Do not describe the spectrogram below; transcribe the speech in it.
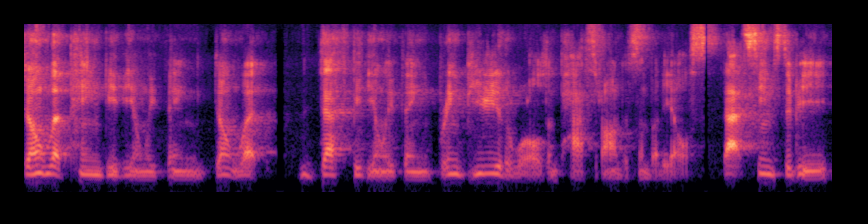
don't let pain be the only thing. Don't let death be the only thing. Bring beauty to the world and pass it on to somebody else. That seems to be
